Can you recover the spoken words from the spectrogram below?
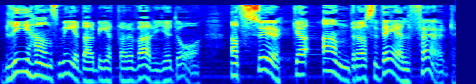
Bli hans medarbetare varje dag. Att söka andras välfärd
